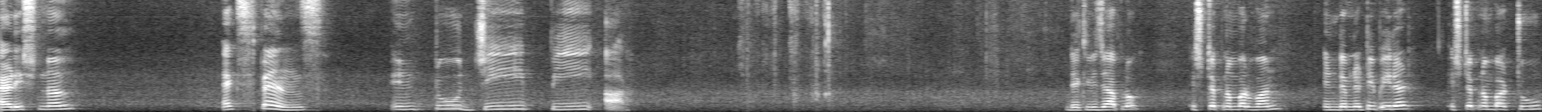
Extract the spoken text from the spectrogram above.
additional expense into GPR देख लीजिए आप लोग। Step number one indemnity period step number two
